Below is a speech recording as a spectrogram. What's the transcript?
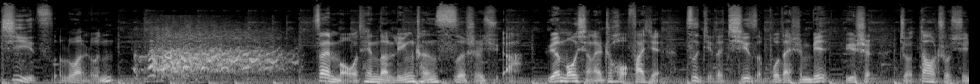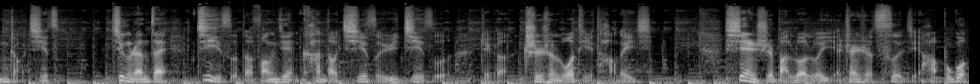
继子乱伦。在某天的凌晨四时许啊，袁某醒来之后，发现自己的妻子不在身边，于是就到处寻找妻子，竟然在继子的房间看到妻子与继子这个赤身裸体躺在一起。现实版乱伦也真是刺激哈！不过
